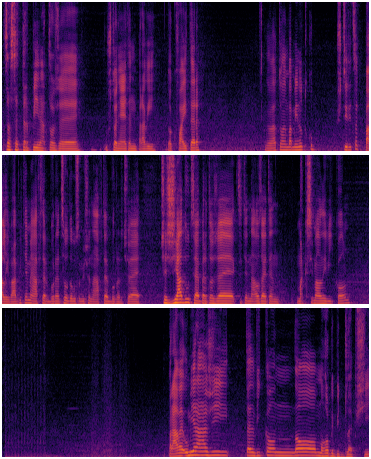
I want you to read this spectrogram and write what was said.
zase trpí na to, že už to nie je ten pravý dogfighter. No ja tu mám iba minútku 40 paliva, byteme afterburner, celú dobu som išiel na afterburner, čo je, čo je žiaduce, pretože chcete naozaj ten maximálny výkon. Práve u Miráži ten výkon, no, mohol by byť lepší,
